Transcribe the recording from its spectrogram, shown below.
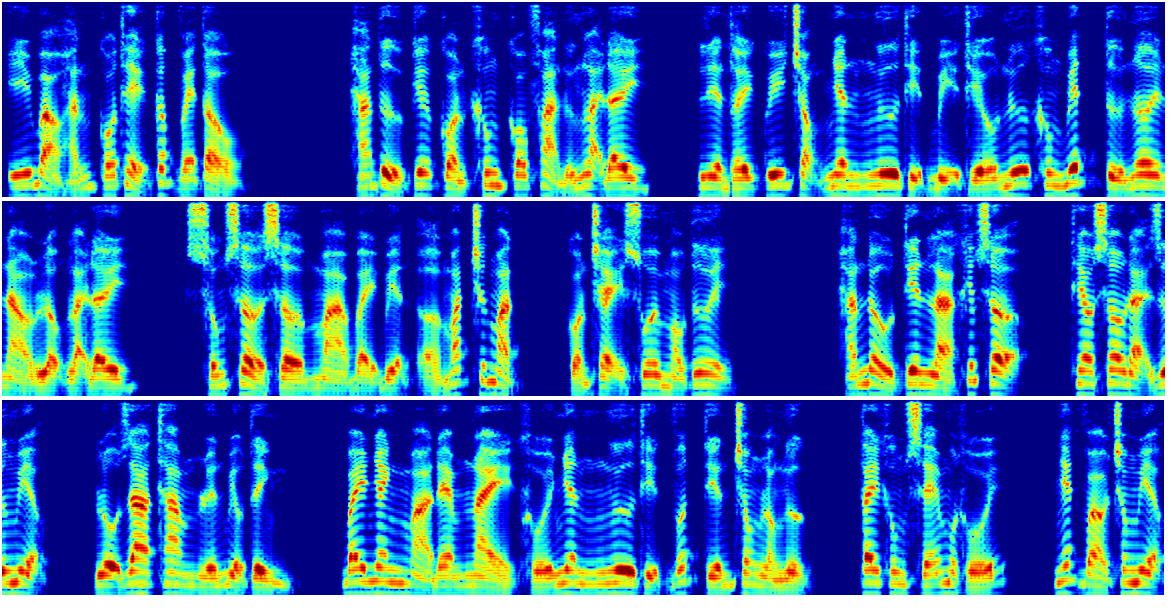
ý bảo hắn có thể cấp vẽ tàu. Hán tử kia còn không có phản ứng lại đây, liền thấy quý trọng nhân ngư thịt bị thiếu nữ không biết từ nơi nào lộng lại đây, sống sờ sờ mà bày biện ở mắt trước mặt, còn chảy xuôi máu tươi. Hắn đầu tiên là khiếp sợ, theo sau đại dương miệng, lộ ra tham luyến biểu tình, bay nhanh mà đem này khối nhân ngư thịt vớt tiến trong lòng ngực, tay không xé một khối, nhét vào trong miệng,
